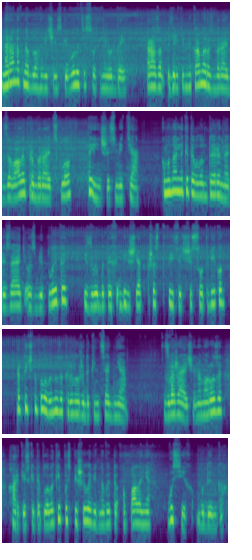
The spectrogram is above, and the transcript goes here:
На ранок на Благовіченській вулиці сотні людей. Разом з рятівниками розбирають завали, прибирають скло та інше сміття. Комунальники та волонтери нарізають ОСБ плити із вибитих більш як 6600 вікон. Практично половину закрили вже до кінця дня. Зважаючи на морози, харківські тепловики поспішили відновити опалення в усіх будинках.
